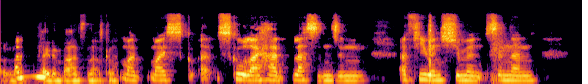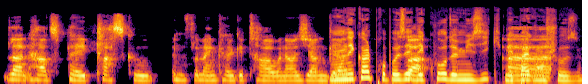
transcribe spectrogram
I don't know, Um, played in bands and that's kind of my my sc- at school I had lessons in a few instruments and then learnt how to play classical and flamenco guitar when I was younger. Mon école proposait des cours de musique, mais pas euh, grand-chose.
